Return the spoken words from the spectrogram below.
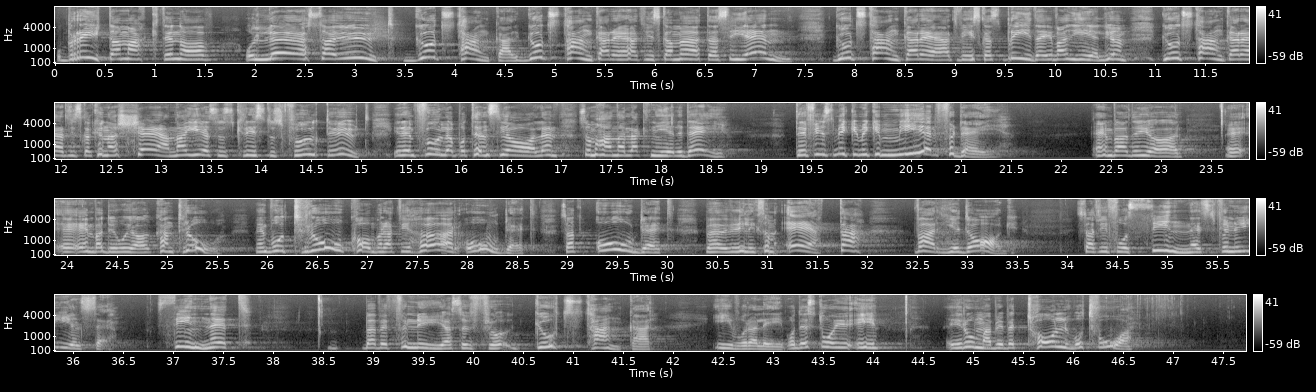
och bryta makten av och lösa ut Guds tankar. Guds tankar är att vi ska mötas igen. Guds tankar är att vi ska sprida evangelium. Guds tankar är att vi ska kunna tjäna Jesus Kristus fullt ut i den fulla potentialen som han har lagt ner i dig. Det finns mycket, mycket mer för dig än vad det gör, eh, eh, än vad du och jag kan tro. Men vår tro kommer att vi hör ordet. Så att ordet behöver vi liksom äta varje dag. Så att vi får sinnets förnyelse. Sinnet behöver förnyas från Guds tankar i våra liv. Och det står ju i, i Romarbrevet 12 och 2.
